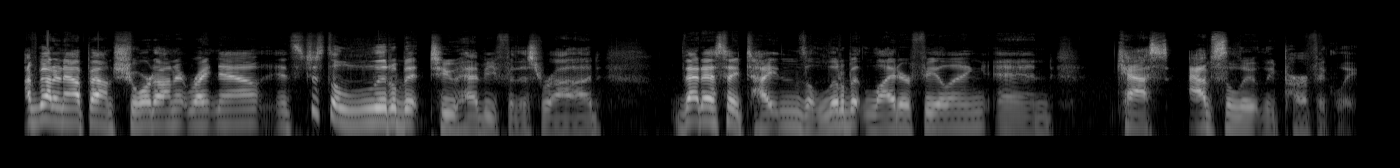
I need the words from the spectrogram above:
I've got an outbound short on it right now. It's just a little bit too heavy for this rod. That SA Titan's a little bit lighter feeling and casts absolutely perfectly.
